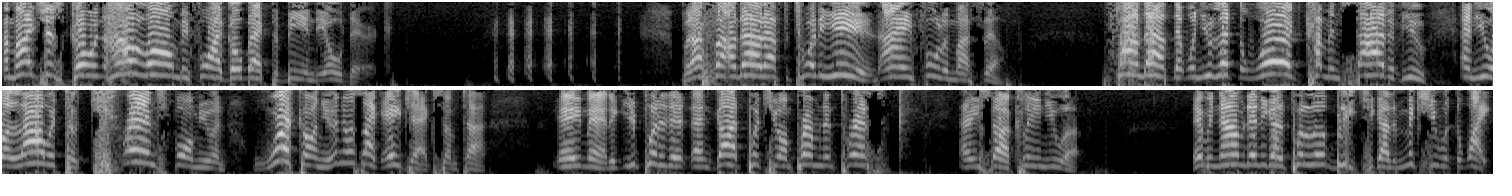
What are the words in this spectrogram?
Am I just going, how long before I go back to being the old Derek? but I found out after 20 years, I ain't fooling myself. Found out that when you let the word come inside of you and you allow it to transform you and work on you, know, it's like Ajax sometimes. Amen. You put it in, and God puts you on permanent press, and He start cleaning you up. Every now and then, He got to put a little bleach. He got to mix you with the white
